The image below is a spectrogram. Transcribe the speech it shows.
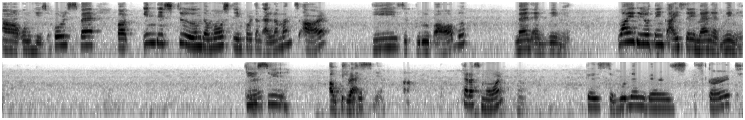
uh, on his horseback. But in this tomb, the most important elements are these group of men and women. Why do you think I say men and women? Do you see? Oh, dress. Yeah. Tell us more. Because the woman wears a skirt,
